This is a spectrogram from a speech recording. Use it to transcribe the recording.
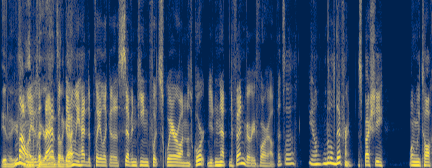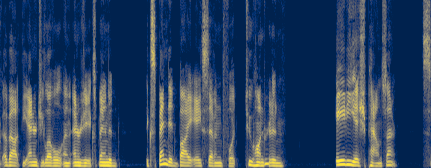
You know, you're not, not only to put your that, hands on a guy. They only had to play like a 17 foot square on the court. You didn't have to defend very far out. That's a you know a little different, especially when we talk about the energy level and energy expanded expended by a seven foot, 280 ish pound center. It's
